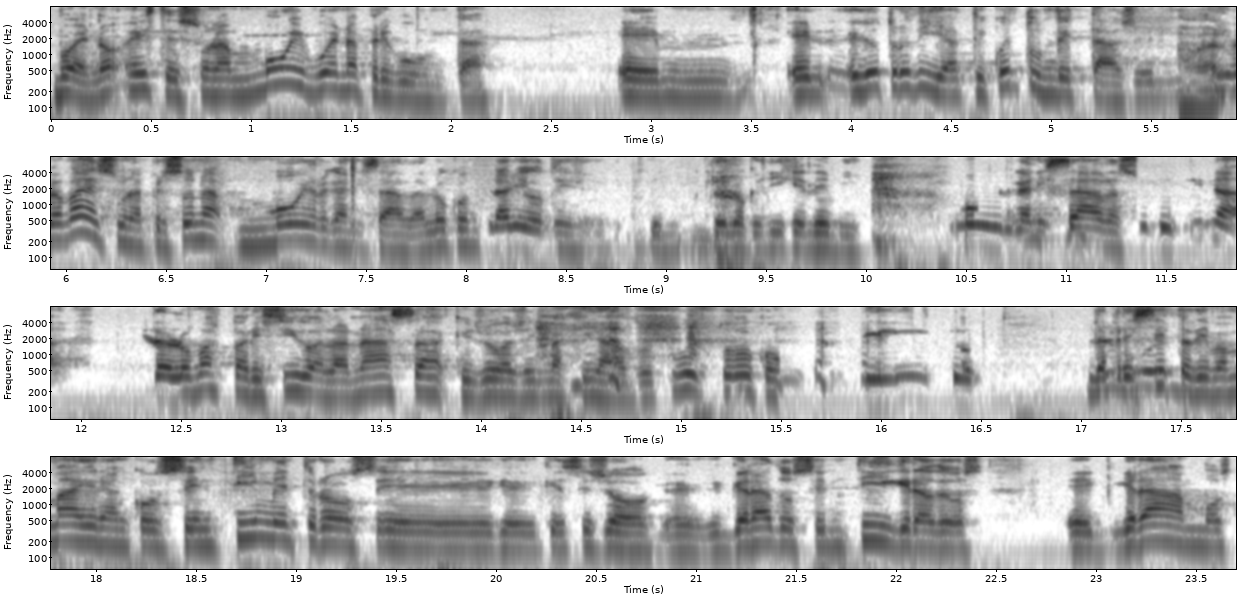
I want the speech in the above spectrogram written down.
Bueno, esta es una muy buena pregunta. Eh, el, el otro día te cuento un detalle. Mi mamá es una persona muy organizada, lo contrario de, de- de lo que dije de mí. Muy organizada. Su cocina era lo más parecido a la NASA que yo haya imaginado. Todo, todo con pelitos. Las recetas de mamá eran con centímetros, eh, qué- qué sé yo, eh, grados centígrados, eh, gramos.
